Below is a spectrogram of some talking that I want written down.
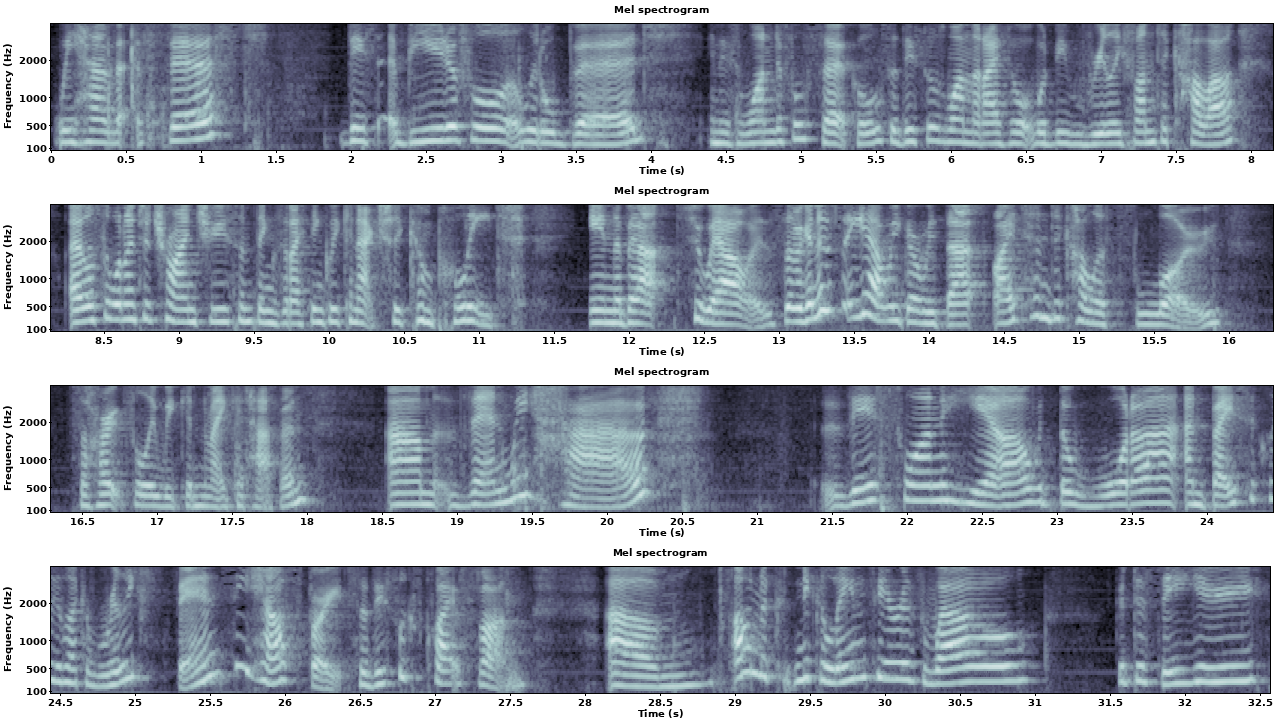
we have first this beautiful little bird in this wonderful circle. So this was one that I thought would be really fun to color. I also wanted to try and choose some things that I think we can actually complete in about two hours. So we're gonna see how we go with that. I tend to color slow, so hopefully we can make it happen. Um, then we have this one here with the water and basically like a really fancy houseboat. So this looks quite fun. Um, oh, Nic Nicolene's here as well. Good to see you.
